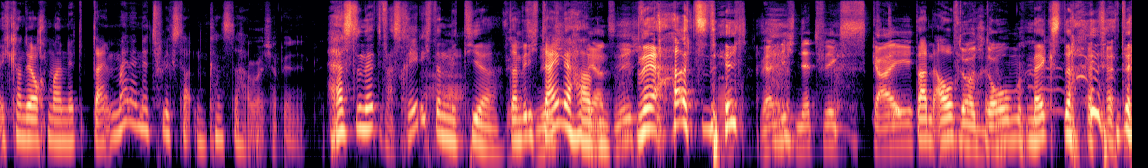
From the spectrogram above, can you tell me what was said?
Ich kann dir auch meine, meine Netflix-Daten kannst du haben. Aber ich habe ja nicht. Hast du nicht? Was rede ich denn mit dir? Dann will ich deine nicht? Wer haben. hat's nicht? Wer hat's nicht? Wer hat nicht Netflix, Sky, Dann. The Dome? Max The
